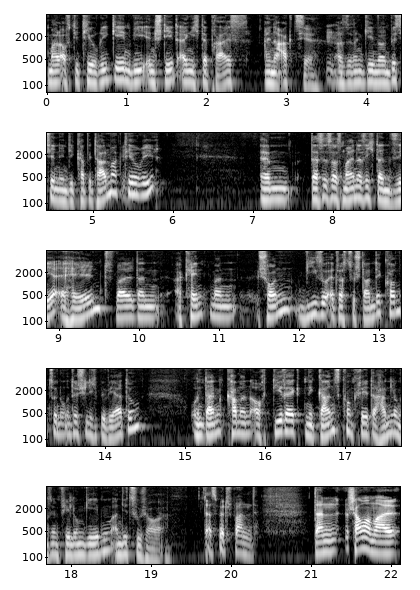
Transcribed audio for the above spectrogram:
mal auf die Theorie gehen, wie entsteht eigentlich der Preis einer Aktie. Mhm. Also dann gehen wir ein bisschen in die Kapitalmarkttheorie. Ähm, das ist aus meiner Sicht dann sehr erhellend, weil dann erkennt man schon, wie so etwas zustande kommt, so eine unterschiedliche Bewertung. Und dann kann man auch direkt eine ganz konkrete Handlungsempfehlung geben an die Zuschauer. Das wird spannend. Dann schauen wir mal,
